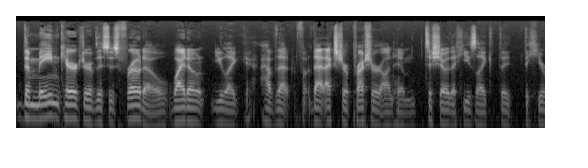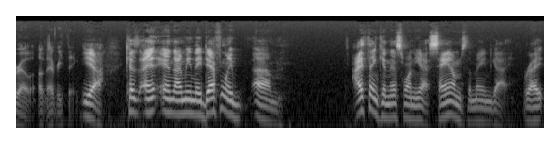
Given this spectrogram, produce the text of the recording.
the main character of this is Frodo, why don't you like have that that extra pressure on him to show that he's like the the hero of everything? Yeah, because and, and I mean they definitely. Um, I think in this one, yeah, Sam's the main guy, right?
